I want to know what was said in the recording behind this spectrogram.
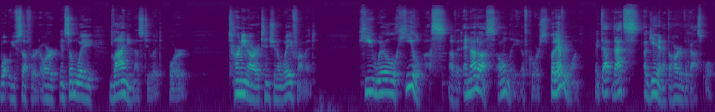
what we've suffered, or in some way blinding us to it, or turning our attention away from it. He will heal us of it, and not us only, of course, but everyone. Right? That that's again at the heart of the gospel.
